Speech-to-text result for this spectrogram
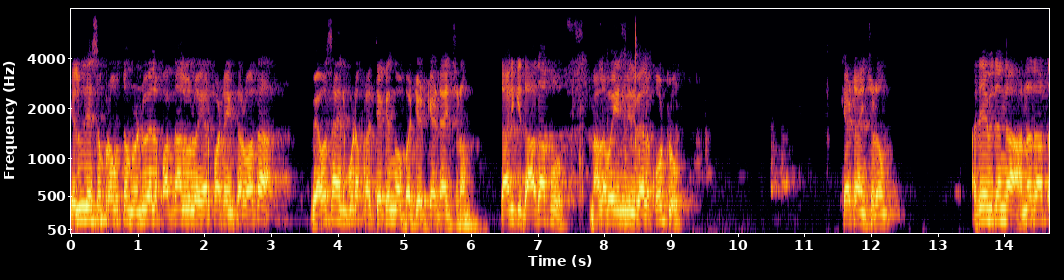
తెలుగుదేశం ప్రభుత్వం రెండు వేల పద్నాలుగులో ఏర్పాటైన తర్వాత వ్యవసాయానికి కూడా ప్రత్యేకంగా బడ్జెట్ కేటాయించడం. దానికి దాదాపు నలభై ఎనిమిది వేల కోట్లు కేటాయించడం. అదేవిధంగా అన్నదాత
